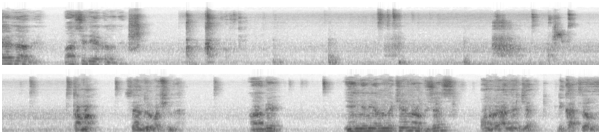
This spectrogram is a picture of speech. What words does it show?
İçeride abi. Bahçede yakaladık. Tamam. Sen dur başında. Abi. Yengenin yanındakini ne yapacağız? Onu ben halledeceğim. Dikkatli olun.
